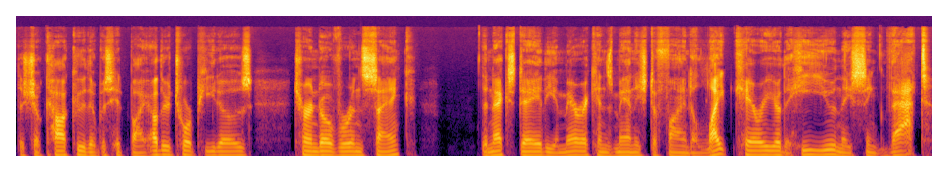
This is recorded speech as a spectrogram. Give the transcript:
The Shokaku that was hit by other torpedoes turned over and sank. The next day, the Americans managed to find a light carrier, the Hiyo, and they sink that.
